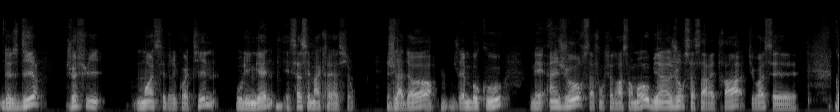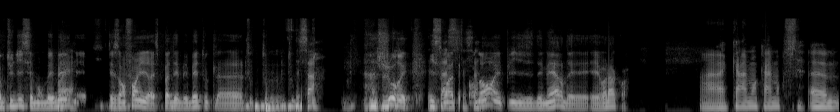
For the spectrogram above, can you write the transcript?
de se dire, je suis moi, Cédric Watine, ou Lingen, et ça, c'est ma création. Je l'adore, mhm. j'aime beaucoup, mais un jour, ça fonctionnera sans moi, ou bien un jour, ça s'arrêtera. Tu vois, c'est comme tu dis, c'est mon bébé, mais tes enfants, ils restent pas des bébés toute la. c'est ça. Un jour, ils, sont indépendants et puis ils se démerdent, et, voilà, quoi. carrément, carrément. Euh,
